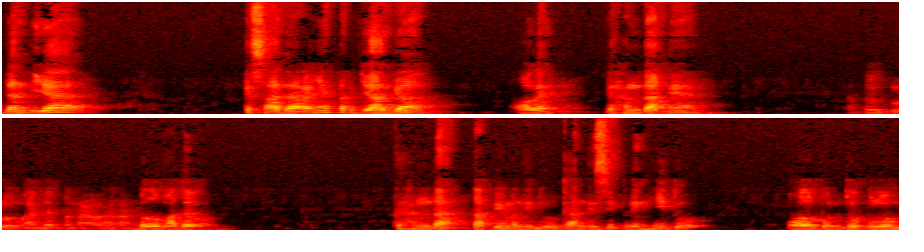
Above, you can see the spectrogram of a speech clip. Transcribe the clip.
dan ia kesadarannya terjaga oleh kehendaknya. Tapi belum ada penalaran. Belum ada kehendak tapi menimbulkan disiplin hidup. Walaupun itu belum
